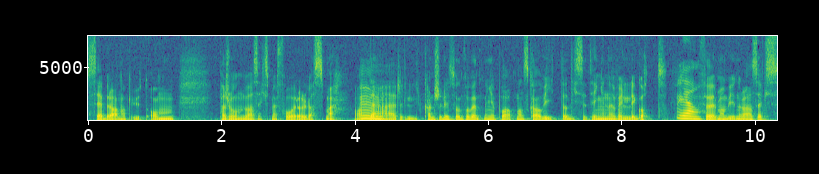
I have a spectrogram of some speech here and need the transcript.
se bra nok ut, om personen du har sex med, får orgasme. Og at mm. det er kanskje litt sånn forventninger på at man skal vite disse tingene veldig godt ja. før man begynner å ha sex.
